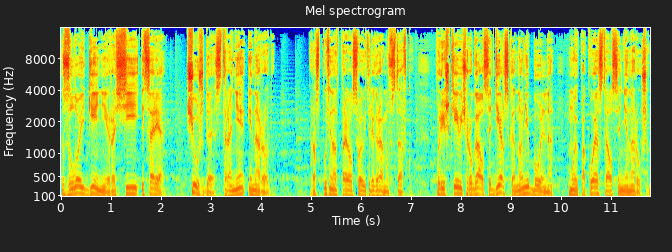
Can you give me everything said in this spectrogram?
злой гений России и царя, чуждая стране и народу. Распутин отправил свою телеграмму в Ставку. Пуришкевич ругался дерзко, но не больно. Мой покой остался не нарушен.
